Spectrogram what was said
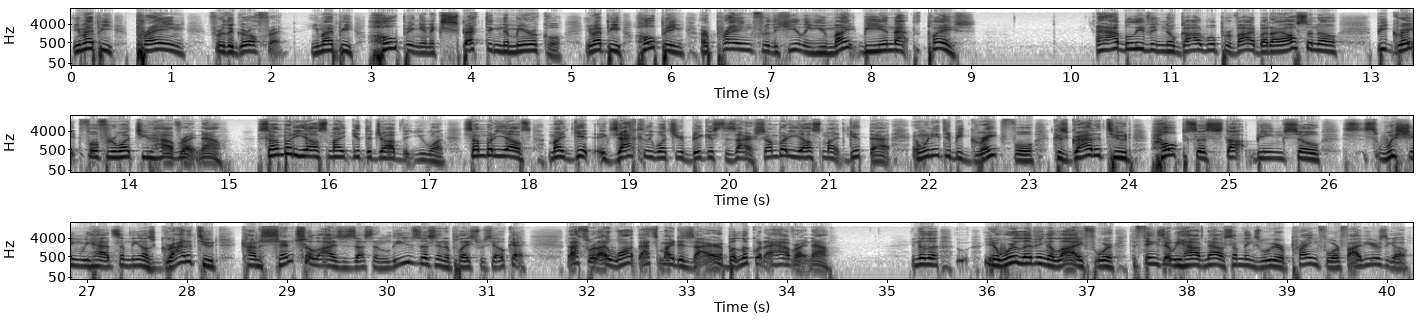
You might be praying for the girlfriend. You might be hoping and expecting the miracle. You might be hoping or praying for the healing. You might be in that place. And I believe that you know God will provide, but I also know be grateful for what you have right now. Somebody else might get the job that you want. Somebody else might get exactly what's your biggest desire. Somebody else might get that. And we need to be grateful because gratitude helps us stop being so s- wishing we had something else. Gratitude kind of centralizes us and leaves us in a place where we say, okay, that's what I want. That's my desire. But look what I have right now. You know, the, you know, we're living a life where the things that we have now, some things we were praying for five years ago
